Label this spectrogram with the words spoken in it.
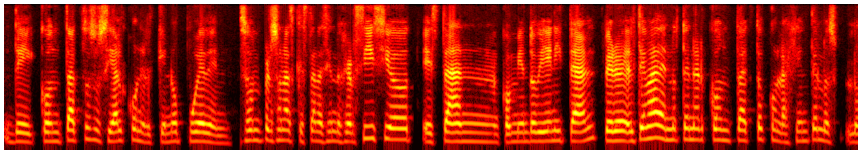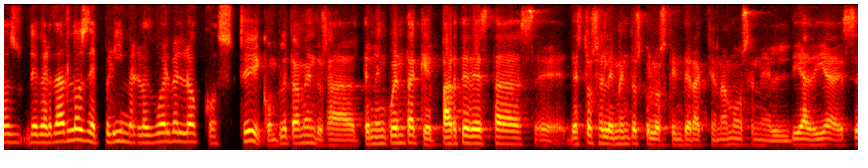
de contacto social con el que no pueden. Son personas que están haciendo ejercicio, están comiendo bien y tal, pero el tema de no tener contacto con la gente los, los de verdad los deprime, los vuelve locos. Sí, completamente. O sea, ten en cuenta que parte de, estas, eh, de estos elementos con los que interaccionamos en el día a día es,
